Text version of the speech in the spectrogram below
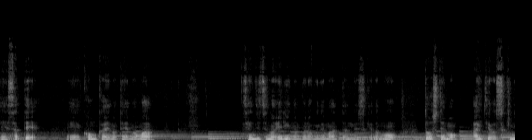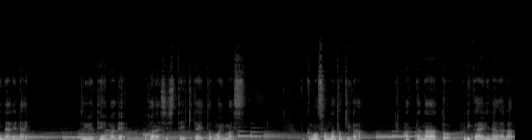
えー、さて、えー、今回のテーマは先日のエリーのブログでもあったんですけどもどうしても相手を好きになれないというテーマでお話ししていきたいと思います。僕もそんな時があったなぁと振り返りながら、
